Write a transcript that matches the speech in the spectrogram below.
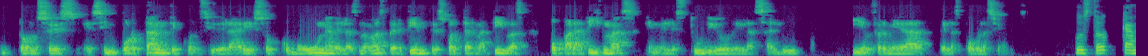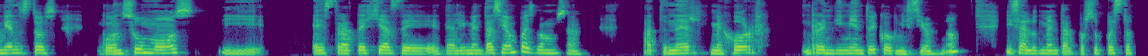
Entonces es importante considerar eso como una de las nuevas vertientes o alternativas o paradigmas en el estudio de la salud y enfermedad de las poblaciones. Justo cambiando estos consumos y estrategias de, alimentación, pues vamos a, a, tener mejor rendimiento y cognición, ¿no? Y salud mental, por supuesto.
